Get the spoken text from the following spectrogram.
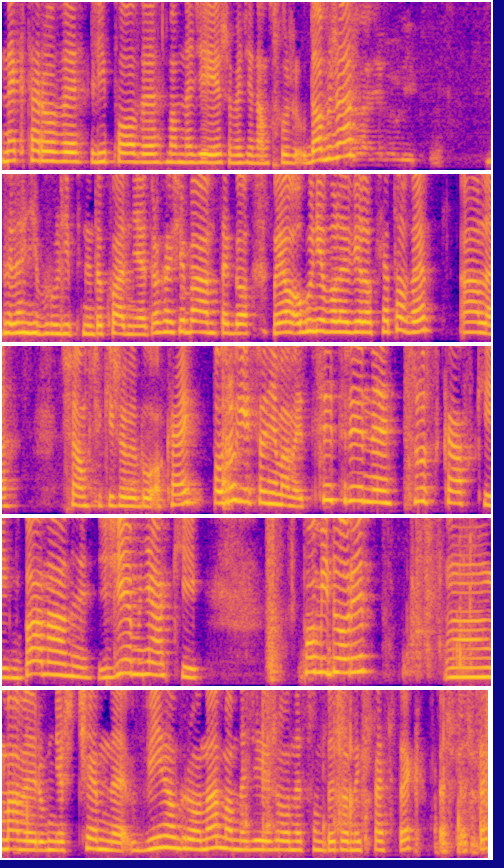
nektarowy, lipowy. Mam nadzieję, że będzie nam służył dobrze. Ale nie był lipny. Byle nie był lipny, dokładnie. Trochę się bałam tego, bo ja ogólnie wolę wielokwiatowy, ale trzymam kciuki, żeby był ok. Po drugiej stronie mamy cytryny, truskawki, banany, ziemniaki, pomidory. Mm, mamy również ciemne winogrona. Mam nadzieję, że one są bez żadnych pestek. Bez pestek.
